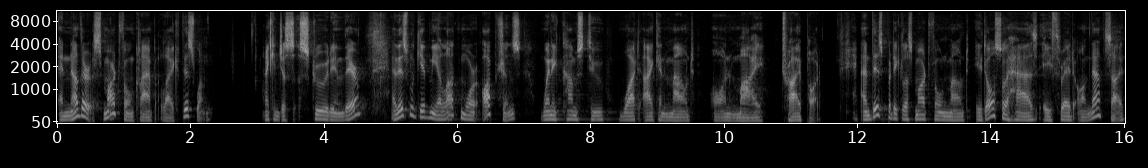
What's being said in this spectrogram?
another smartphone clamp like this one. I can just screw it in there, and this will give me a lot more options when it comes to what I can mount on my tripod. And this particular smartphone mount, it also has a thread on that side.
